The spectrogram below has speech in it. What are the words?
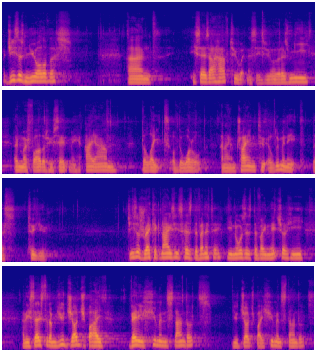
but Jesus knew all of this. And he says, I have two witnesses. You know, there is me and my Father who sent me. I am the light of the world, and I am trying to illuminate this to you. Jesus recognizes his divinity. He knows his divine nature. He, and he says to them, You judge by very human standards. You judge by human standards.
